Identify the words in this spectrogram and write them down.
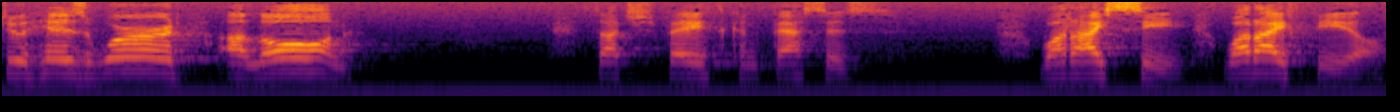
to His Word alone. Such faith confesses what I see, what I feel,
